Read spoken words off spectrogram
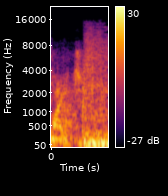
Fight!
